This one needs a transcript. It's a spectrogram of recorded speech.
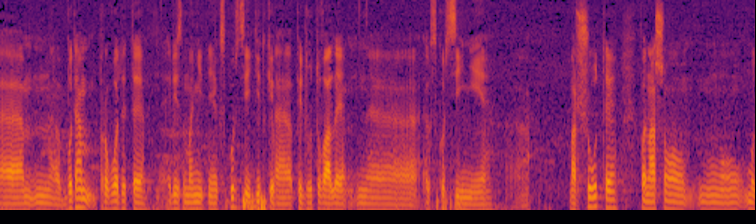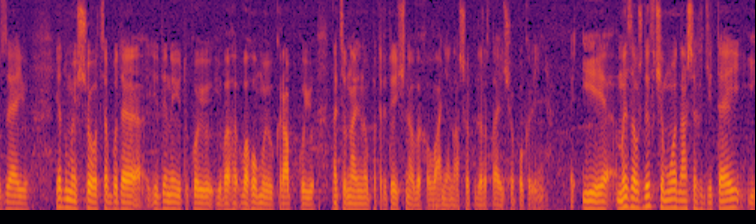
Е, Будемо проводити різноманітні екскурсії. Дітки підготували екскурсійні маршрути по нашому музею. Я думаю, що це буде єдиною такою і ваг- вагомою крапкою національного патріотичного виховання нашого підростаючого покоління. І ми завжди вчимо наших дітей, і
